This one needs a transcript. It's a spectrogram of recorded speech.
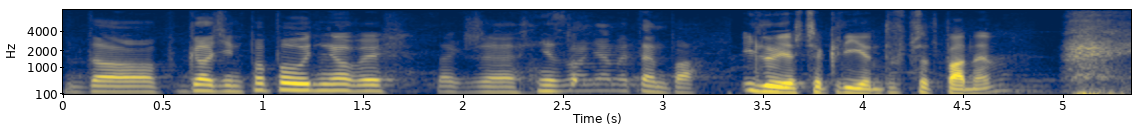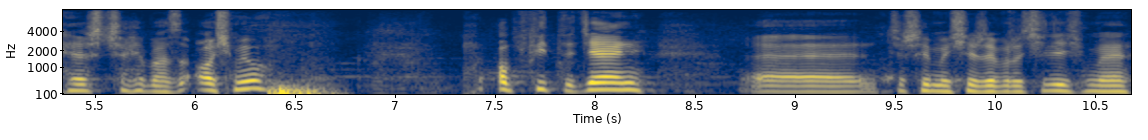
do godzin popołudniowych, także nie zwalniamy tempa. Ilu jeszcze klientów przed panem? Jeszcze chyba z ośmiu. Obfity dzień. E, cieszymy się, że wróciliśmy,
